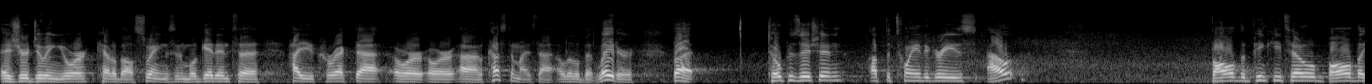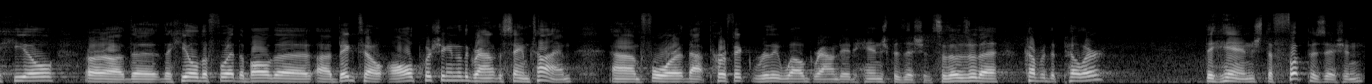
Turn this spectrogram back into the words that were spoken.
as you're doing your kettlebell swings. And we'll get into how you correct that or, or uh, customize that a little bit later. But toe position up to 20 degrees out, ball of the pinky toe, ball of the heel, or uh, the, the heel of the foot, the ball of the uh, big toe, all pushing into the ground at the same time um, for that perfect, really well grounded hinge position. So those are the, covered the pillar, the hinge, the foot position,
